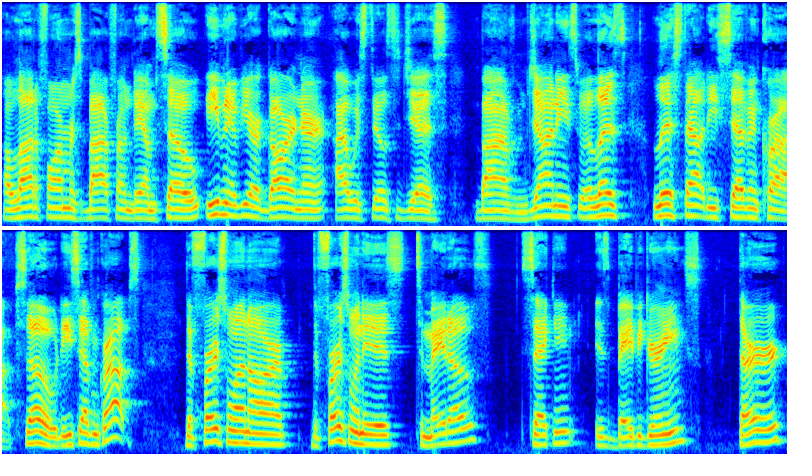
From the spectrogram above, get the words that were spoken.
A lot of farmers buy from them. So even if you're a gardener, I would still suggest buying from Johnny's. Well, let's list out these seven crops. So these seven crops, the first one are the first one is tomatoes. Second is baby greens. Third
